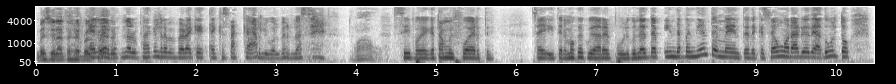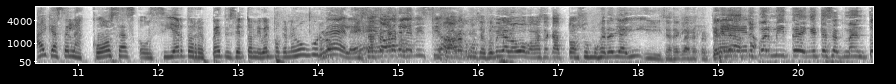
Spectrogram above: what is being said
Mencionaste el reperpero. rep- no, lo que pasa es que el repepero hay que, hay que sacarlo y volverlo a hacer. Wow. Sí, porque es que está muy fuerte. Sea, y tenemos que cuidar al público. Inde- Independientemente de que sea un horario de adulto, hay que hacer las cosas con cierto respeto y cierto nivel, porque no es un burdel, ¿eh? Quizás ahora, como, televisión. quizás ahora como se fue Villalobos van a sacar todas sus mujeres de ahí y se arregla el. Mira, Pero- tú permites en este segmento.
